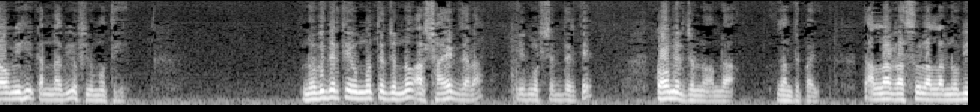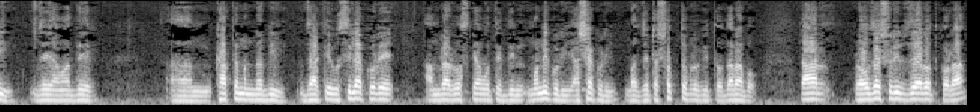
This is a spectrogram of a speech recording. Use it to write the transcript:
কাউমিহি কান্নাবি ও ফি উম্মতিহি। নবীদেরকে উম্মতের জন্য আর শায়েক যারা পীর মুর্শেদদেরকে কওমের জন্য আমরা জানতে পাই। তো আল্লাহর রাসূল আল্লাহ নবী যে আমাদের আম, খাতেমান নবী যাকে উসিলা করে আমরা রোজ কেয়ামতের দিন মনে করি আশা করি বা যেটা সত্য প্রকৃত দাঁড়াবো তার রওজা শরীফ জিয়ারত করা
